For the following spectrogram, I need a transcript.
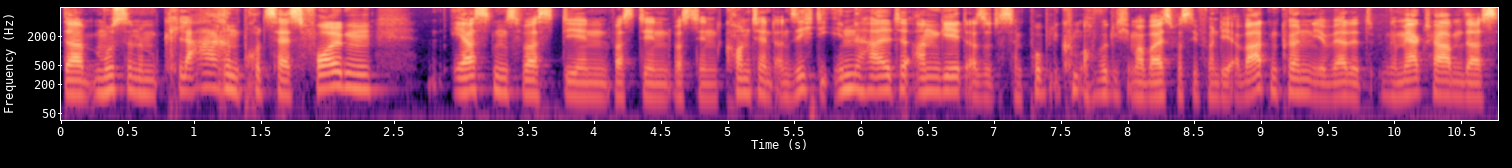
Da muss einem klaren Prozess folgen. Erstens, was den, was, den, was den Content an sich, die Inhalte angeht, also dass dein Publikum auch wirklich immer weiß, was sie von dir erwarten können. Ihr werdet gemerkt haben, dass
